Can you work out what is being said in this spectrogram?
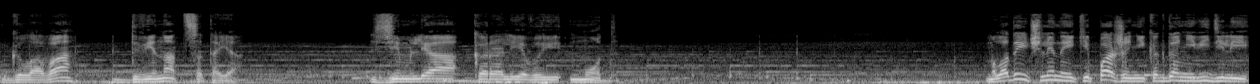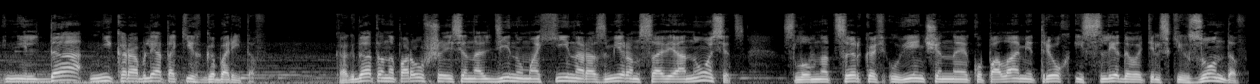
Глава 12. Земля королевы мод. Молодые члены экипажа никогда не видели ни льда, ни корабля таких габаритов. Когда-то напоровшаяся на льдину махина размером с авианосец, словно церковь, увенчанная куполами трех исследовательских зондов,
